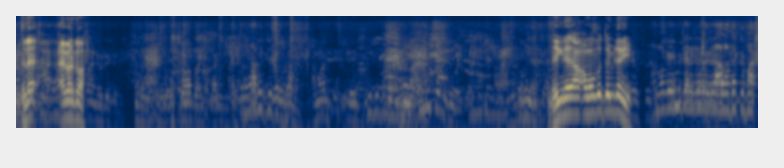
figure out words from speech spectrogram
তাহলে এবার ক। আমাকে তো মিটার আলাদা একটা বাক্স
